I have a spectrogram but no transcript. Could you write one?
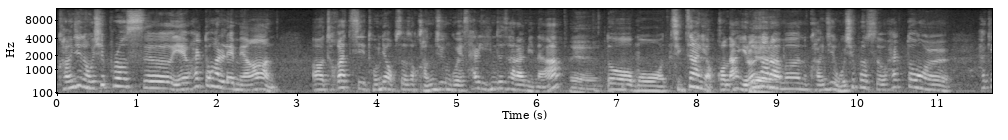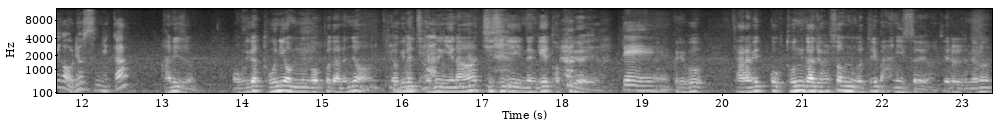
광진 50 플러스에 활동하려면 어, 저같이 돈이 없어서 광진구에 살기 힘든 사람이나 네. 또뭐 직장이 없거나 이런 네. 사람은 광진 50 플러스 활동을 하기가 어렵습니까? 아니죠. 어, 우리가 돈이 없는 것보다는요. 여기는 재능이나 지식이 있는 게 더 필요해요. 네. 네, 그리고 사람이 꼭 돈 가지고 할 수 없는 것들이 많이 있어요. 예를 들면은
